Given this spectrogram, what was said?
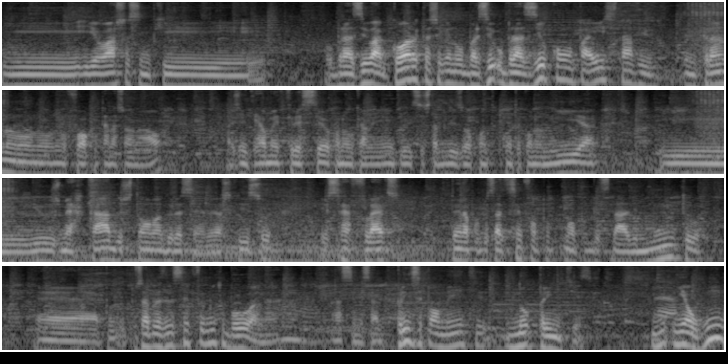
E, e eu acho assim que o Brasil agora que está chegando, o Brasil, o Brasil como país está entrando no, no, no, foco internacional. A gente realmente cresceu economicamente, se estabilizou quanto, quanto a economia e, e os mercados estão amadurecendo. Eu acho que isso, esse reflexo tem na publicidade, sempre foi uma publicidade muito é, a brasileira sempre foi muito boa, né? Uhum. Assim, sabe? Principalmente no print. É. Em, algum,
